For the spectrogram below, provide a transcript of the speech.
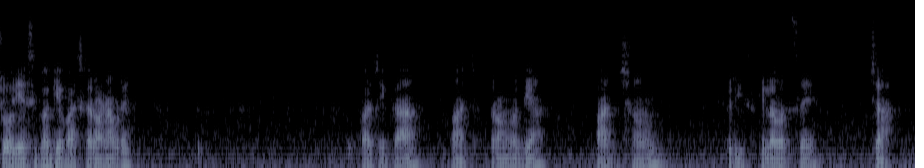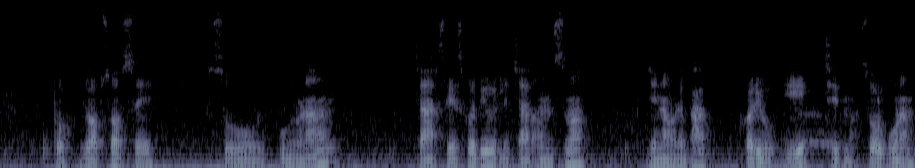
ચોર્યાસી ભાગ્યા પાંચ કરવાના આપણે. પાંચ એકા, પાંચ, ત્રણ વધ્યા, પાંચ, છ, ત્રીસ. કેટલા વધશે? ચાર. તો જવાબ શું આવશે? સોળ પૂર્ણાંક, ચાર શેષ વધ્યો એટલે ચાર અંશમાં. જેના વડે ભાગ કર્યો એ છેદમાં. સોળ પૂર્ણાંક,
